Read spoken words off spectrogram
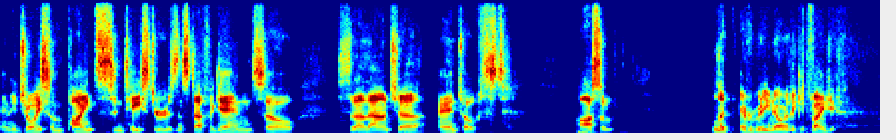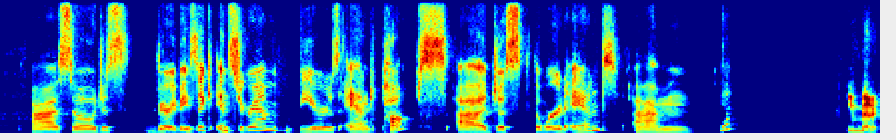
and enjoy some pints and tasters and stuff again. So, Sláinte and toast. Awesome let everybody know where they can find you. Uh, so just very basic Instagram, beers and pops, uh, just the word and. Um, yeah. Even better.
